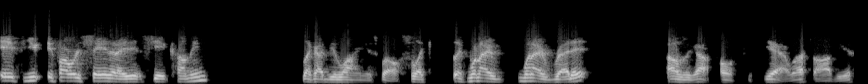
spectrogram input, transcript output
if you if I were to say that I didn't see it coming, like I'd be lying as well. So like like when I when I read it, I was like, oh, oh yeah, well that's obvious,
